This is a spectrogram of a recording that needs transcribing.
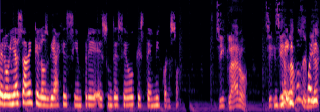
pero ya saben que los viajes siempre es un deseo que esté en mi corazón. Sí, claro. si hablamos de viajes...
